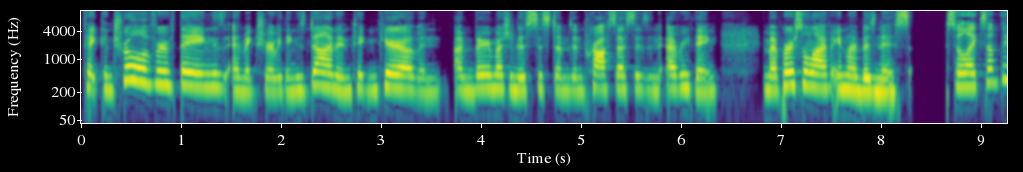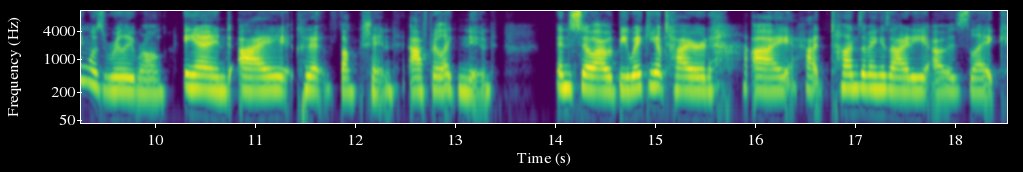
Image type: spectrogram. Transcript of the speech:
take control over things and make sure everything's done and taken care of. And I'm very much into systems and processes and everything in my personal life and my business. So, like, something was really wrong and I couldn't function after like noon. And so I would be waking up tired. I had tons of anxiety. I was like,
